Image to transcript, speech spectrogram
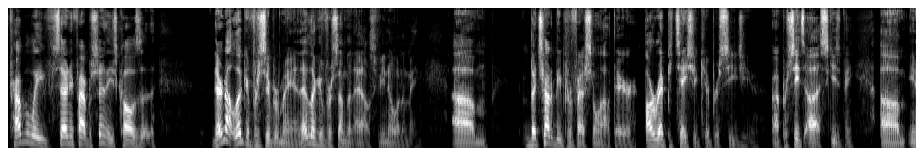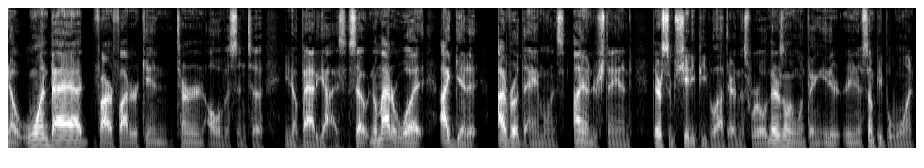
probably seventy five percent of these calls. Uh, they're not looking for Superman. They're looking for something else, if you know what I mean. Um, but try to be professional out there. Our reputation can precede you, uh, precedes us, excuse me. Um, you know, one bad firefighter can turn all of us into, you know, bad guys. So no matter what, I get it. I've rode the ambulance. I understand. There's some shitty people out there in this world. And there's only one thing either, you know, some people want,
